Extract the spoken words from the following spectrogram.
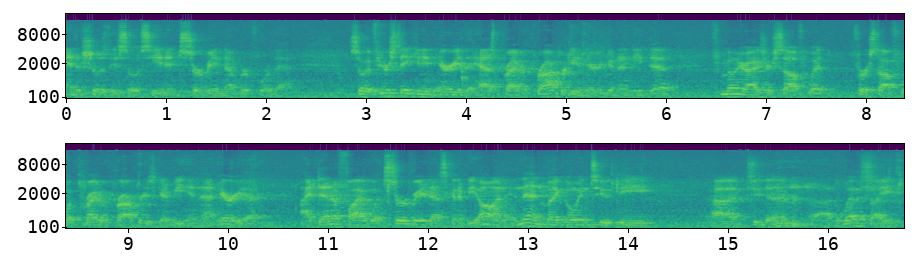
and it shows the associated survey number for that. So if you're staking an area that has private property in there, you're going to need to familiarize yourself with, first off, what private property is going to be in that area, identify what survey that's going to be on, and then by going to the, uh, to the uh, the website,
